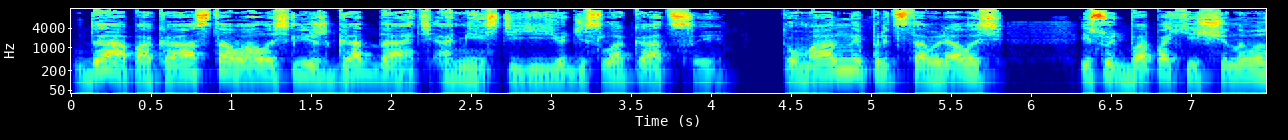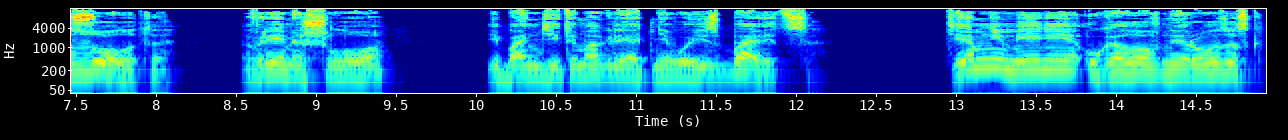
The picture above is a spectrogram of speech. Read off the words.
Да, пока оставалось лишь гадать о месте ее дислокации. Туманной представлялась и судьба похищенного золота. Время шло, и бандиты могли от него избавиться. Тем не менее, уголовный розыск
